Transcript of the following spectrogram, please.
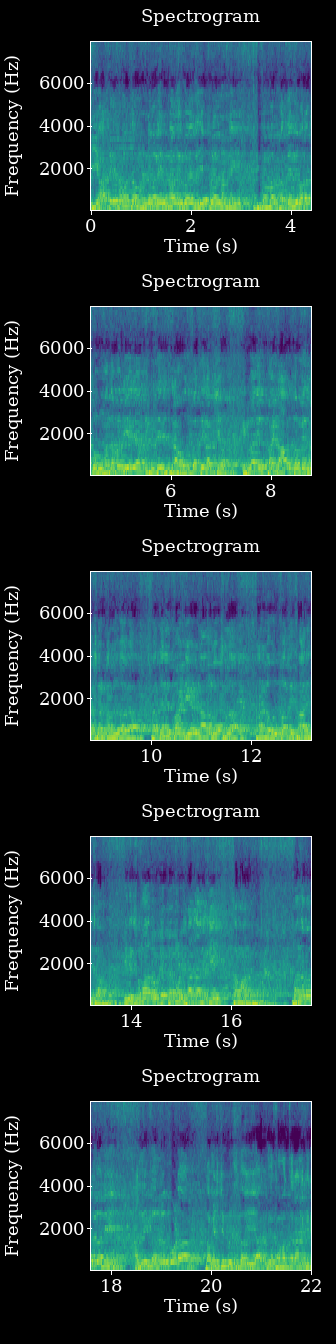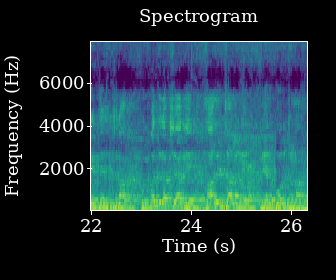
ఈ ఆర్థిక సంవత్సరం రెండు వేల ఇరవై నాలుగు ఇరవై ఐదు ఏప్రిల్ నుండి డిసెంబర్ పద్దెనిమిది వరకు మందమరి ఏరియాకు నిర్దేశించిన ఉత్పత్తి లక్ష్యం ఇరవై ఐదు పాయింట్ ఆరు తొమ్మిది లక్షల టన్నులు కాగా పద్దెనిమిది పాయింట్ ఏడు నాలుగు లక్షల టన్నుల ఉత్పత్తి సాధించాము. ఇది సుమారు డెబ్బై మూడు శాతానికి సమానము. మందమరిలోని అన్ని గనులు కూడా సమిష్టి కృషితో ఈ ఆర్థిక సంవత్సరానికి నిర్దేశించిన ఉత్పత్తి లక్ష్యాన్ని సాధించాలని నేను కోరుచున్నాను.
